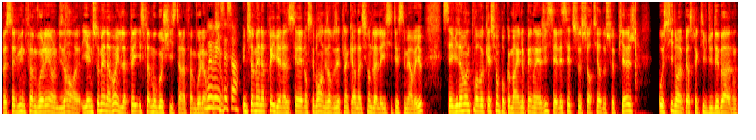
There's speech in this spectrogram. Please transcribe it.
va saluer une femme voilée en disant euh, il y a une semaine avant il l'appelait islamo-gauchiste hein, la femme voilée en oui, question. Oui, c'est ça. Une semaine après il vient la serrer dans ses bras en disant vous êtes l'incarnation de la laïcité c'est merveilleux. C'est évidemment une provocation pour que Marine Le Pen réagisse et elle essaie de se sortir de ce piège aussi dans la perspective du débat. Donc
